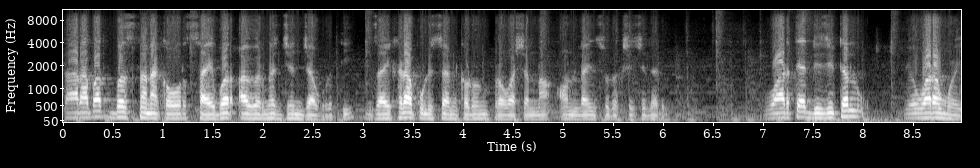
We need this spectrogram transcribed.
ताराबाद बस स्थानकावर सायबर अवेअरनेस जनजागृती जायखडा पोलिसांकडून प्रवाशांना ऑनलाईन सुरक्षेचे धडे. वाढत्या डिजिटल व्यवहारामुळे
